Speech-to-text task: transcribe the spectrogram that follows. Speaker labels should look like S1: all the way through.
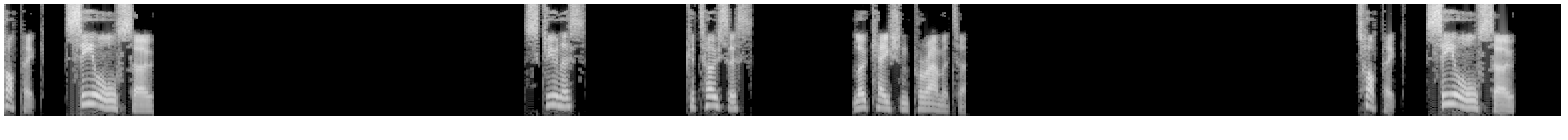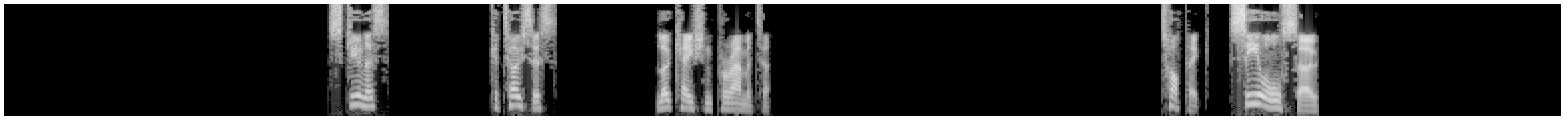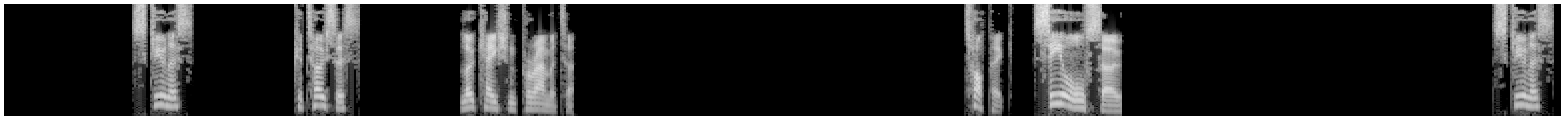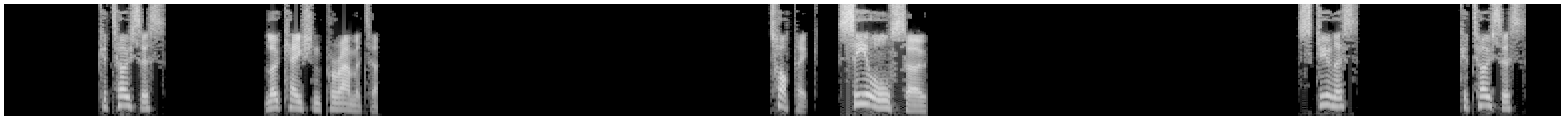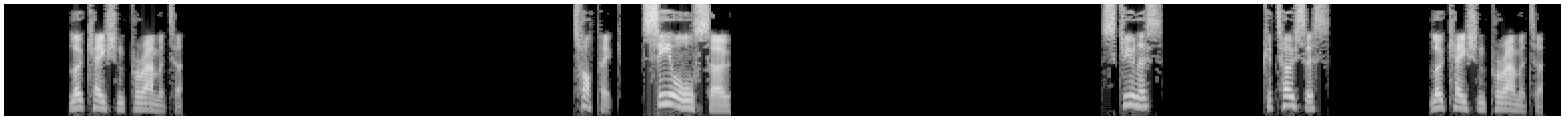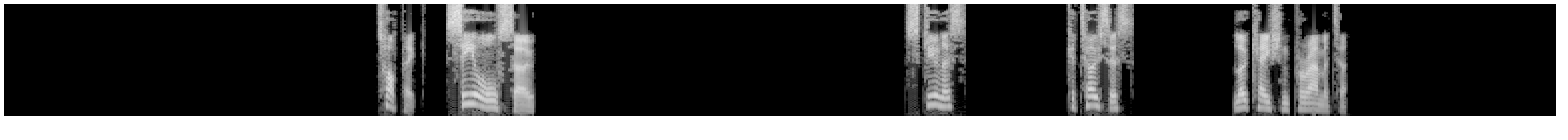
S1: Topic. See also Skewness Kurtosis Location parameter Topic. See also Skewness Kurtosis Location parameter Topic. See also Skewness Kurtosis Location parameter Topic. See also Skewness Kurtosis Location parameter Topic. See also Skewness Kurtosis Location parameter. Topic. See also. Skewness. Kurtosis Location parameter. Topic. See also. Skewness. Kurtosis Location parameter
